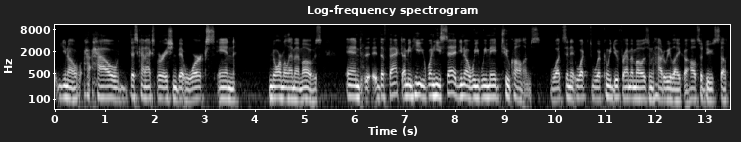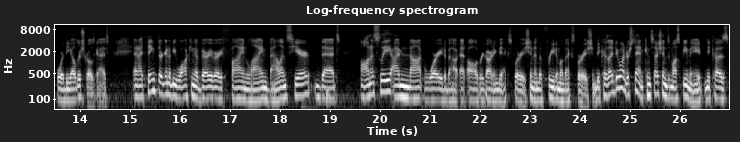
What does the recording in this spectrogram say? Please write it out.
you know h- how this kind of exploration bit works in normal MMOs. And the, the fact, I mean, he when he said, you know, we we made two columns. What's in it? What what can we do for MMOs, and how do we like also do stuff for the Elder Scrolls guys? And I think they're going to be walking a very very fine line balance here that honestly I'm not worried about at all regarding the exploration and the freedom of exploration because I do understand concessions must be made because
